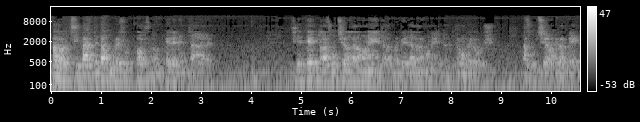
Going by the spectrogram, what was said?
Allora si parte da un presupposto elementare. Si è detto la funzione della moneta, la proprietà della moneta. Andiamo veloci. La funzione, va bene,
